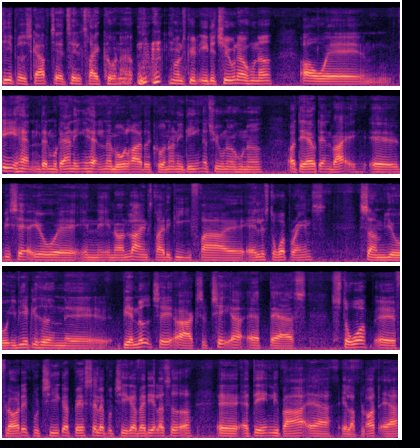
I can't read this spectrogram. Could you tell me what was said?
de er blevet skabt til at tiltrække kunder undskyld, i det 20. århundrede, og øh, e-handel, den moderne e-handel er målrettet kunderne i det 21. århundrede, og det er jo den vej. Øh, vi ser jo øh, en, en online-strategi fra øh, alle store brands, som jo i virkeligheden øh, bliver nødt til at acceptere, at deres store, øh, flotte butikker, bestsellerbutikker, hvad de ellers hedder, øh, at det egentlig bare er, eller blot er,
